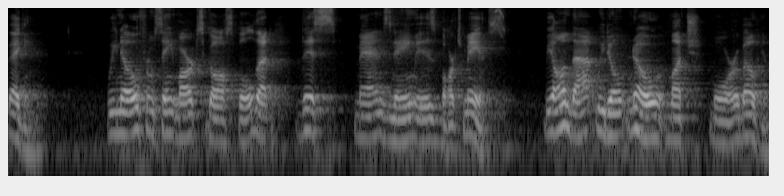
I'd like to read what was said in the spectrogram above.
begging. We know from St. Mark's Gospel that this man's name is Bartimaeus. Beyond that, we don't know much more about him.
